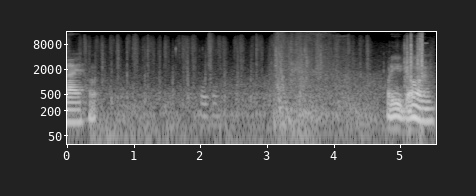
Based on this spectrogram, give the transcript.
By. What are you doing?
